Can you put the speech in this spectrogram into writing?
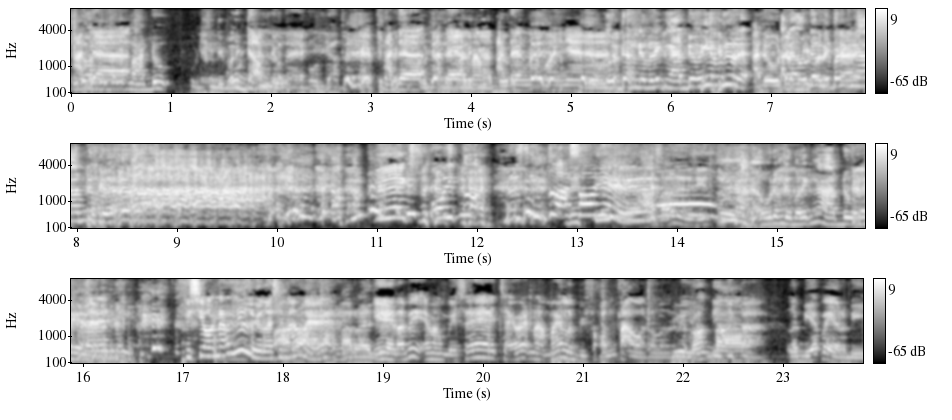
Udah Ada dibalik madu. Udang di balik Udang eh. Udang. Ada udang ada yang nam- ada yang namanya Udang dibalik ngadu. Iya bener ya? Ada udang udang dibalik dibalik ngadu. fix. Oh itu dari situ asalnya. Asalnya dari situ. Ada udang dibalik ngadu nih. Anjing. Visioner juga ngasih Parah, nama ya. Iya, tapi emang biasanya cewek namanya lebih frontal kalau di, Lebih di frontal. kita. Lebih apa ya? Lebih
